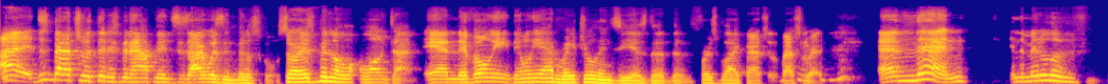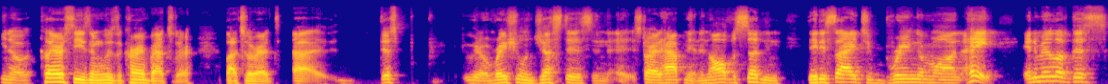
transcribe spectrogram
I this Bachelor thing has been happening since I was in middle school, so it's been a, a long time, and they've only they only had Rachel Lindsay as the the first Black Bachelor Bachelorette, mm-hmm. and then in the middle of you know Clare season was the current Bachelor Bachelorette. Uh, this you know racial injustice and it started happening, and all of a sudden they decide to bring them on. Hey, in the middle of this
